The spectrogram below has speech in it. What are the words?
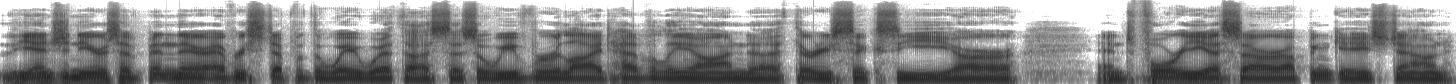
the engineers have been there every step of the way with us. So, so we've relied heavily on uh, 36 CER and 4 ESR up in Gagetown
